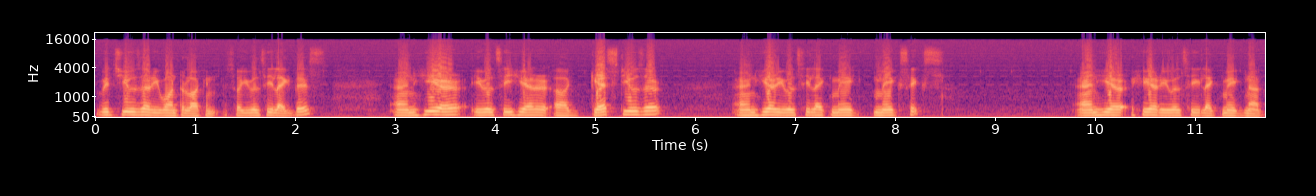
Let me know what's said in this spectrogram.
which user you want to log in. So you will see like this and here you will see here uh, guest user. And here you will see like make meg 6 and here here you will see like meghnad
